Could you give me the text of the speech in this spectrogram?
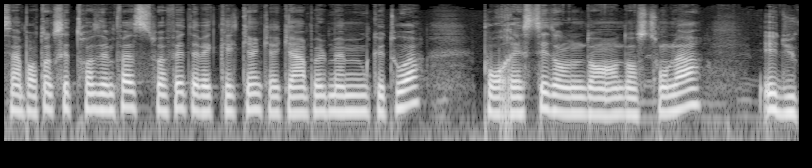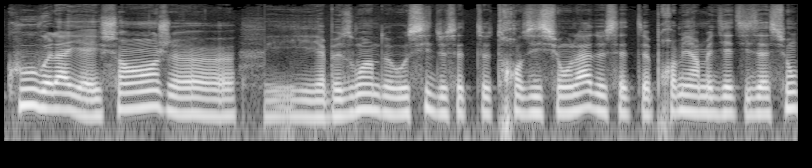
c'est important que cette troisième phase soit faite avec quelqu'un qui, a un peu le même que toi pour rester dans, dans, ce ton-là. Et du coup, voilà, il y a échange, euh, il y a besoin aussi de cette transition-là, de cette première médiatisation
